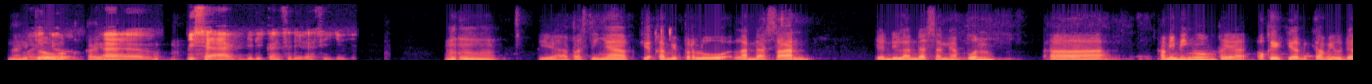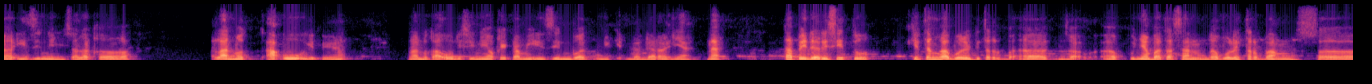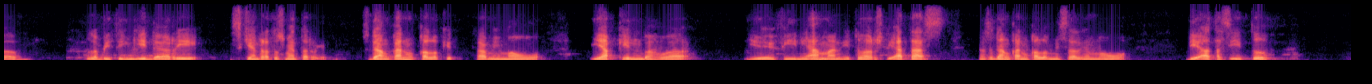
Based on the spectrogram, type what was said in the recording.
Nah Oh, itu itu kayak eh, bisa jadi konsiderasi juga. Mm-mm. ya pastinya ki- kami perlu landasan dan di landasannya pun eh, kami bingung kayak oke kami, kami udah izin nih misalnya ke Lanut AU gitu ya Lanut AU di sini oke kami izin buat bikin bandaranya nah tapi dari situ kita nggak boleh diterba, eh, nggak eh, punya batasan nggak boleh terbang se- lebih tinggi dari sekian ratus meter gitu. Sedangkan kalau kita, kami mau yakin bahwa UAV ini aman itu harus di atas. Nah, sedangkan kalau misalnya mau di atas itu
